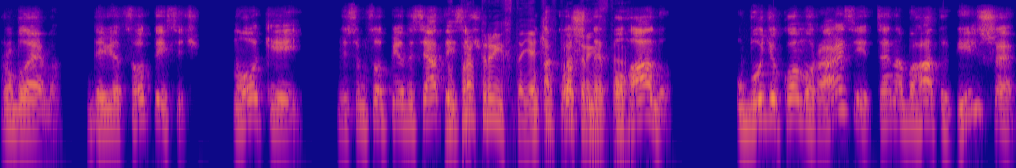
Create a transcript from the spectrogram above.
проблема. 900 тисяч ну окей. 850 Ну, тисяч про 300, я ну, чув про 300. непогано. У будь-якому разі це набагато більше,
